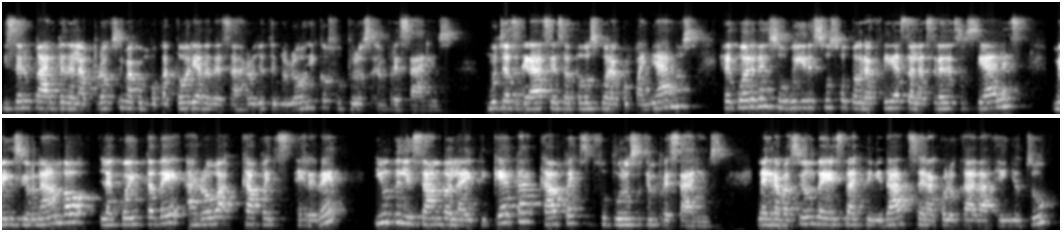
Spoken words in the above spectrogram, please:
y ser parte de la próxima convocatoria de desarrollo tecnológico Futuros Empresarios. Muchas gracias a todos por acompañarnos. Recuerden subir sus fotografías a las redes sociales mencionando la cuenta de arroba CapexRD y utilizando la etiqueta CAPEX Futuros Empresarios. La grabación de esta actividad será colocada en YouTube.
